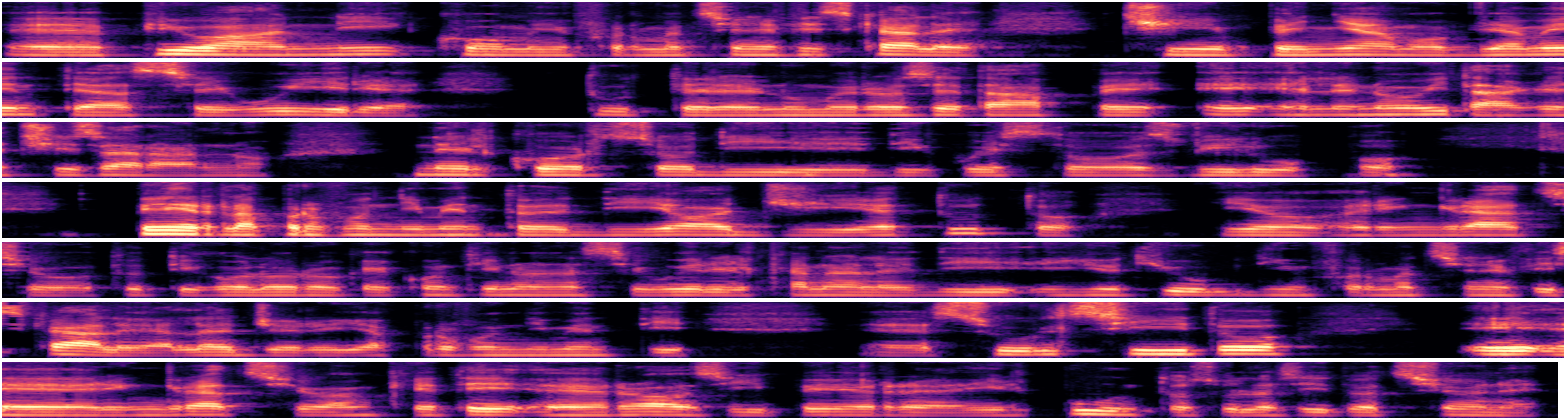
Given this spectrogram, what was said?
ehm, più anni. Come informazione fiscale ci impegniamo ovviamente a seguire tutte le numerose tappe e e le novità che ci saranno nel corso di di questo sviluppo. Per l'approfondimento di oggi è tutto, Io ringrazio tutti coloro che continuano a seguire il canale di YouTube di Informazione Fiscale e a leggere gli approfondimenti, ehm, sul sito e, ehm, ringrazio anche te, ehm, Rosy, per il punto sulla situazione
